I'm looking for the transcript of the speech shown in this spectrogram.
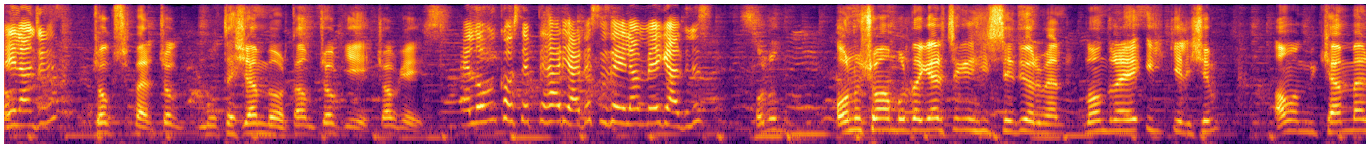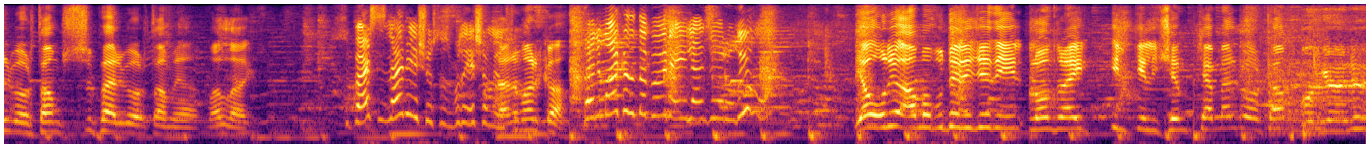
eğlenceniz? Çok süper, çok muhteşem bir ortam, çok iyi, çok iyi. Halloween konsepti her yerde siz eğlenmeye geldiniz. Onu, onu şu an burada gerçekten hissediyorum yani. Londra'ya ilk gelişim ama mükemmel bir ortam, süper bir ortam ya. Vallahi Süper. Siz nerede yaşıyorsunuz? Burada yaşamıyorsunuz. Danimarka. Danimarka'da da böyle eğlenceler oluyor mu? Ya oluyor ama bu derece değil. Londra'ya ilk, ilk gelişim, mükemmel bir ortam. Bu gönül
